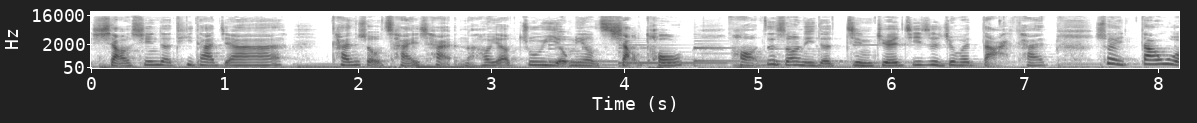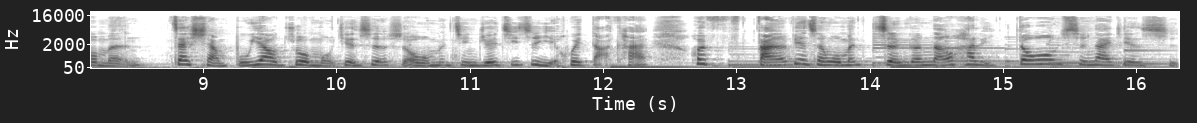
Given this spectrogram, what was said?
小心的替他家。看守财产，然后要注意有没有小偷。好，这时候你的警觉机制就会打开。所以，当我们在想不要做某件事的时候，我们警觉机制也会打开，会反而变成我们整个脑海里都是那件事。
